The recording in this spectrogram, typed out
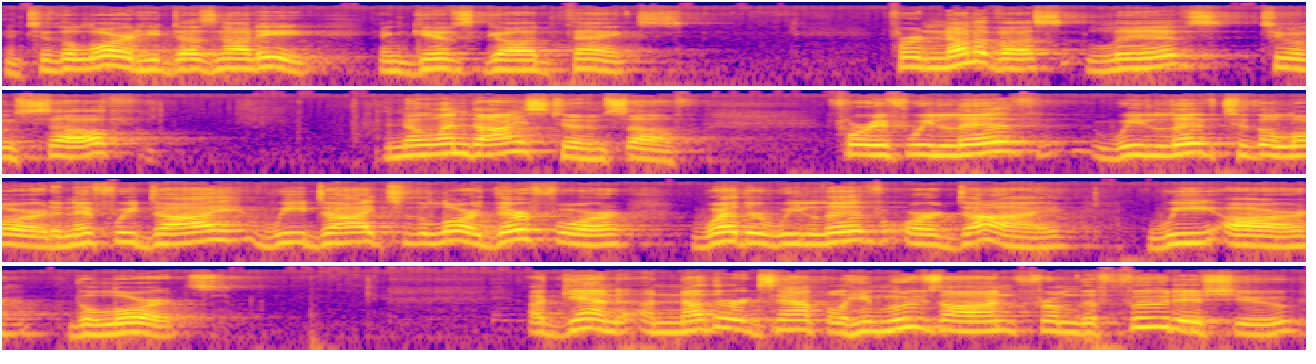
and to the Lord he does not eat, and gives God thanks. For none of us lives to himself, no one dies to himself. For if we live, we live to the Lord, and if we die, we die to the Lord. Therefore, whether we live or die, we are the Lord's. Again, another example. He moves on from the food issue.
